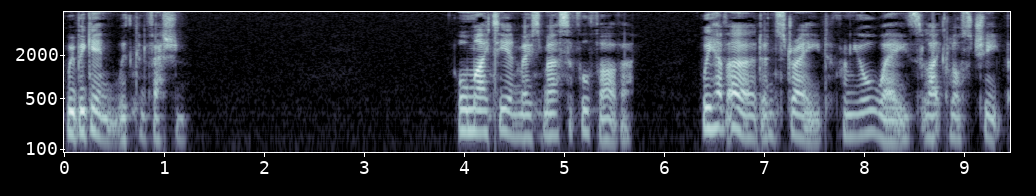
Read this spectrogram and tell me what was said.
We begin with confession. Almighty and most merciful Father, we have erred and strayed from your ways like lost sheep.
